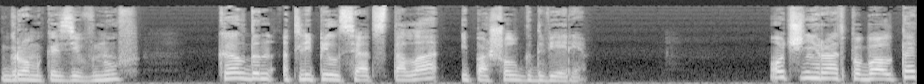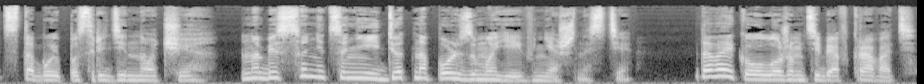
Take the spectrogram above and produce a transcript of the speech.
Громко зевнув, Келден отлепился от стола и пошел к двери. «Очень рад поболтать с тобой посреди ночи, но бессонница не идет на пользу моей внешности. Давай-ка уложим тебя в кровать.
